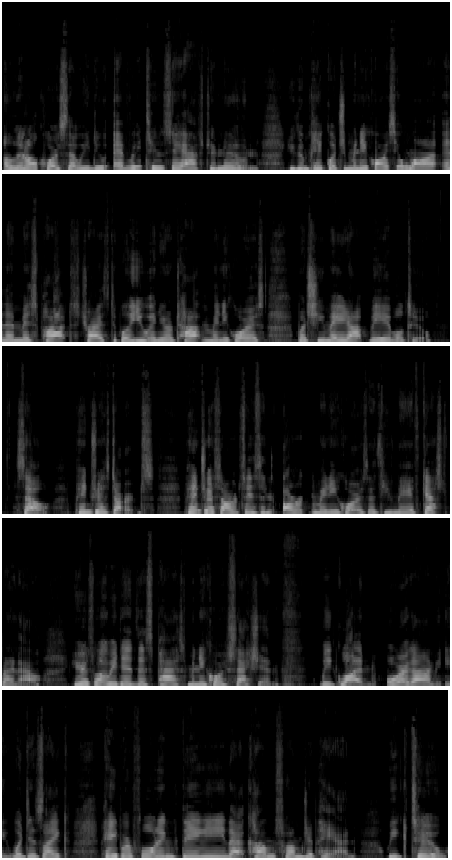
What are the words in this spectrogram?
a little course that we do every Tuesday afternoon. You can pick which mini course you want, and then Miss Potts tries to put you in your top mini course, but she may not be able to. So, Pinterest Arts. Pinterest Arts is an art mini course, as you may have guessed by now. Here's what we did this past mini course session. Week one, origami, which is like paper folding thingy that comes from Japan. Week two,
